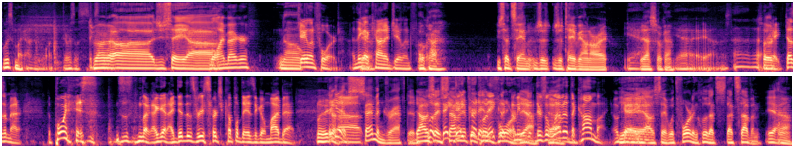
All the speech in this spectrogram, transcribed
who's my other one? There was a sixth. Uh, did you say uh, linebacker. no? Jaylan Ford. I think I counted Jaylan Ford. Okay. You said San J- Jatavion, all right? Yeah. Yes. Okay. Yeah, yeah. yeah. So- okay, doesn't matter. The point is, this is look again. I did this research a couple days ago. My bad. No, you're They good. could have Uh, seven drafted. Yeah, I would Look, say they, seven they if you're could, including they could. Ford. I mean, yeah, there's yeah. 11 at the combine. Okay. Yeah, yeah, yeah, I would say with Ford included, that's that's seven. Yeah. yeah.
